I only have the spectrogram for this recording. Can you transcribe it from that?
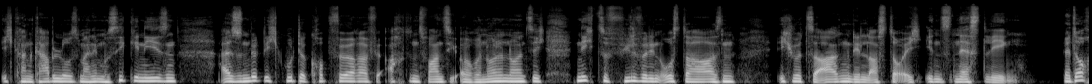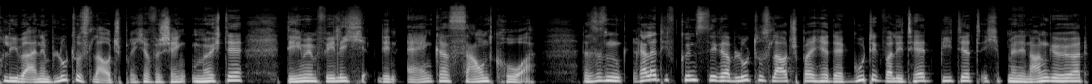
ich kann kabellos meine Musik genießen. Also ein wirklich guter Kopfhörer für 28,99 Euro. Nicht zu viel für den Osterhasen. Ich würde sagen, den lasst ihr euch ins Nest legen. Wer doch lieber einen Bluetooth-Lautsprecher verschenken möchte, dem empfehle ich den Anchor Soundcore. Das ist ein relativ günstiger Bluetooth-Lautsprecher, der gute Qualität bietet. Ich habe mir den angehört,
